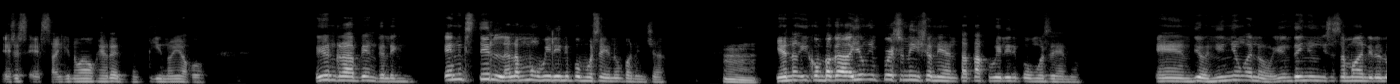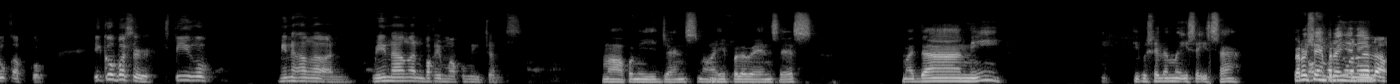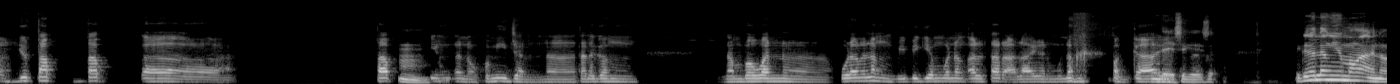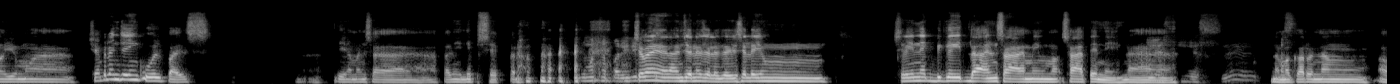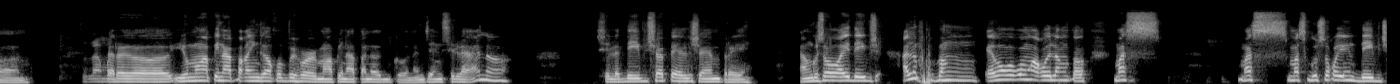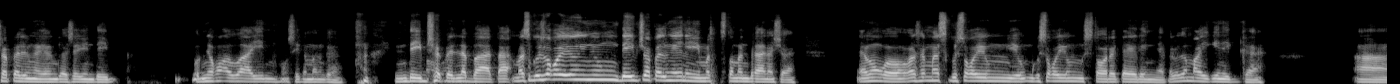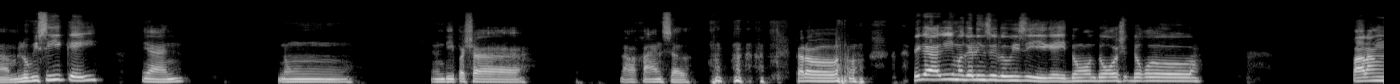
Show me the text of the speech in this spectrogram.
SSS. Ay, ginawa ko kay Red. Nag-Pinoy ako. Ayun, grabe, ang galing. And still, alam mo, Willie ni Pumuseno pa rin siya. Mm. Yan ang, kumbaga, yung impersonation niyan, tatak Willie ni Pumuseno. And yun, yun yung ano, yun din yung isa sa mga nilook up ko. Ikaw ba sir, speaking of minahangaan, may hinahangaan ba kayo mga comedians? Mga comedians, mga hmm. influences? Madami. Hindi ko sila may isa-isa. Pero oh, syempre yun na lang, yung top top uh, top hmm. yung ano comedian na talagang number one na kulang na lang bibigyan mo ng altar, alayan mo ng pagkain. Hindi, sige. Ikaw na lang yung mga ano, yung mga, syempre nandiyan yung Cool Pals. Hindi naman sa paninipsip, pero Hindi naman sa paninipsip. syempre nandiyan na sila. Dahil sila yung, sila yung nagbigay daan sa aming, sa atin eh, na, yes, yes. na magkaroon ng, um, Salamat. Pero yung mga pinapakinggan ko before, mga pinapanood ko, nandiyan sila, ano, sila Dave Chappelle, syempre. Ang gusto ko kay Dave, alam mo bang, ewan ko kung ako lang to, mas mas mas gusto ko yung Dave Chappelle ngayon kasi yung Dave Huwag niyo akong awayin kung sino man kayo. yung Dave Chappelle na bata. Mas gusto ko yung, yung Dave Chappelle ngayon eh, mas tumanda na siya. Ewan ko, kasi mas gusto ko yung, yung gusto ko yung storytelling niya. Talagang makikinig ka. Um, Louis C.K. Yan. Nung, nung hindi pa siya naka-cancel. Pero, di gagi, magaling si Louis C.K. Doon, doon, doon ko, parang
